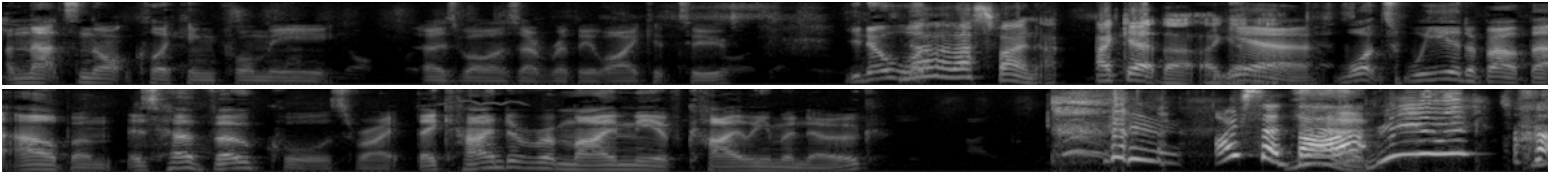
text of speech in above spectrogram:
and that's not clicking for me as well as I really like it to. You know what? No, that's fine. I, I get that. I get yeah, what's weird about that album is her vocals, right? They kind of remind me of Kylie Minogue. I said that. Really? I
